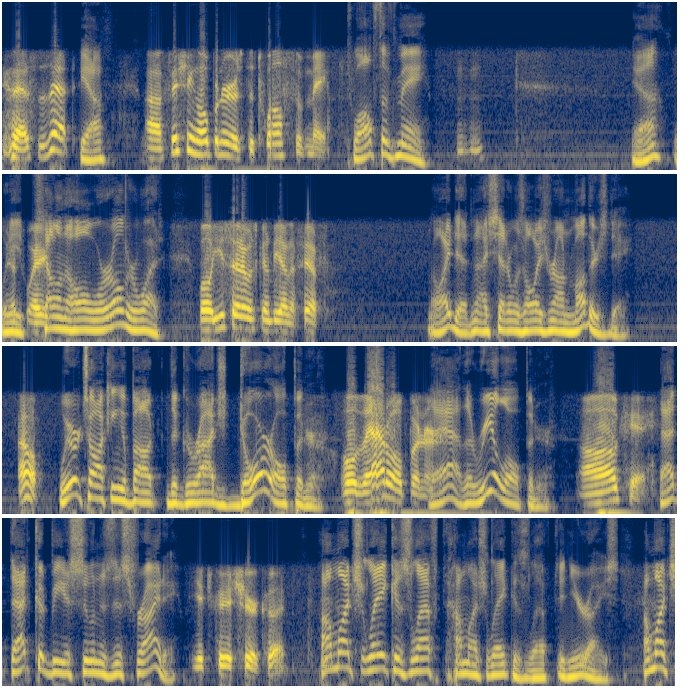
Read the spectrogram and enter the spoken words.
This is it. Yeah, Uh, fishing opener is the 12th of May. 12th of May. Yeah, what are you That's why- telling the whole world or what? Well, you said it was going to be on the 5th. No, I didn't. I said it was always around Mother's Day. Oh, We were talking about the garage door opener. oh, that opener. Yeah, the real opener. Okay, That that could be as soon as this Friday. it, could, it sure could. How much lake is left? How much lake is left in your ice? How much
